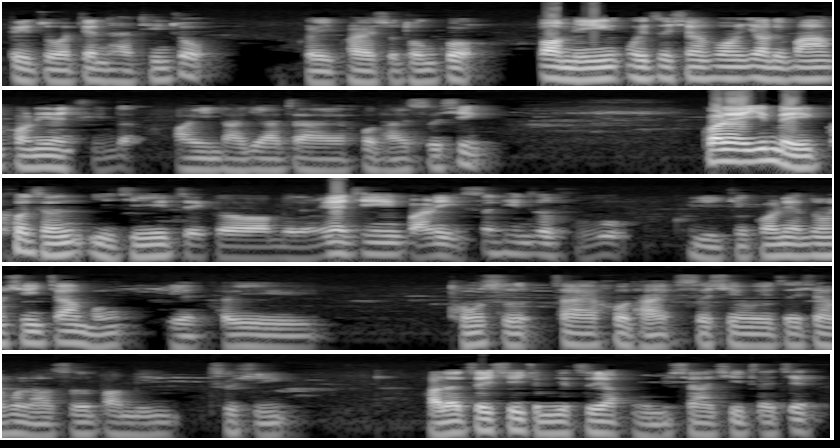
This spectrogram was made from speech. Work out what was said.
备注电台听众，可以快速通过报名未知先锋幺六八光电群的，欢迎大家在后台私信。光电医美课程以及这个美容院经营管理、深定制服务以及光电中心加盟，也可以同时在后台私信微之先锋老师报名咨询。好的，这期节目就这样，我们下期再见。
